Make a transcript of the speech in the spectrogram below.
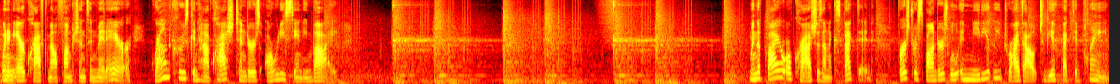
When an aircraft malfunctions in midair, ground crews can have crash tenders already standing by. When the fire or crash is unexpected, first responders will immediately drive out to the affected plane.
